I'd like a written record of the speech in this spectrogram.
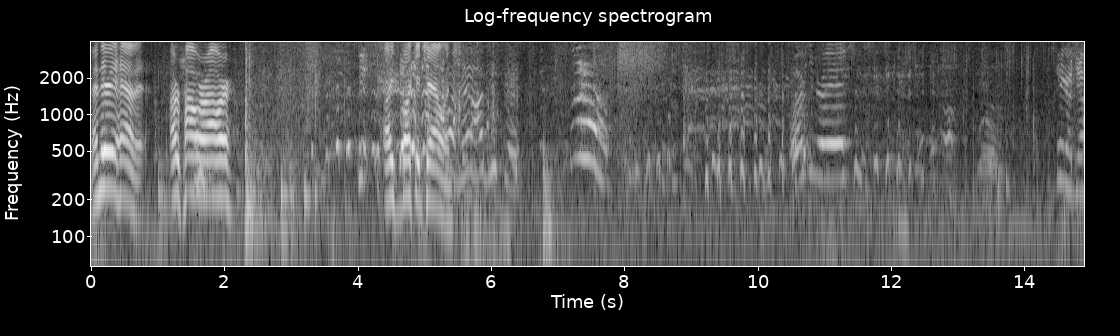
And there you have it, our power hour ice bucket challenge. Yeah, Horse and rig. Here you go, Joe.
